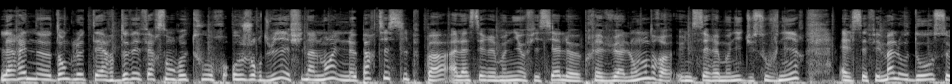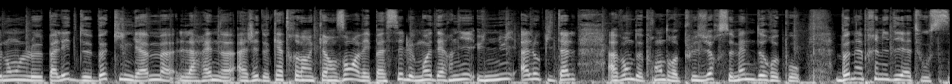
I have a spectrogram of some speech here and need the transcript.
La reine d'Angleterre devait faire son retour aujourd'hui et finalement elle ne participe pas à la cérémonie officielle prévue à Londres, une cérémonie du souvenir. Elle s'est fait mal au dos selon le palais de Buckingham. La reine âgée de 95 ans avait passé le mois dernier une nuit à l'hôpital avant de prendre plusieurs semaines de repos. Bon après-midi à tous.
